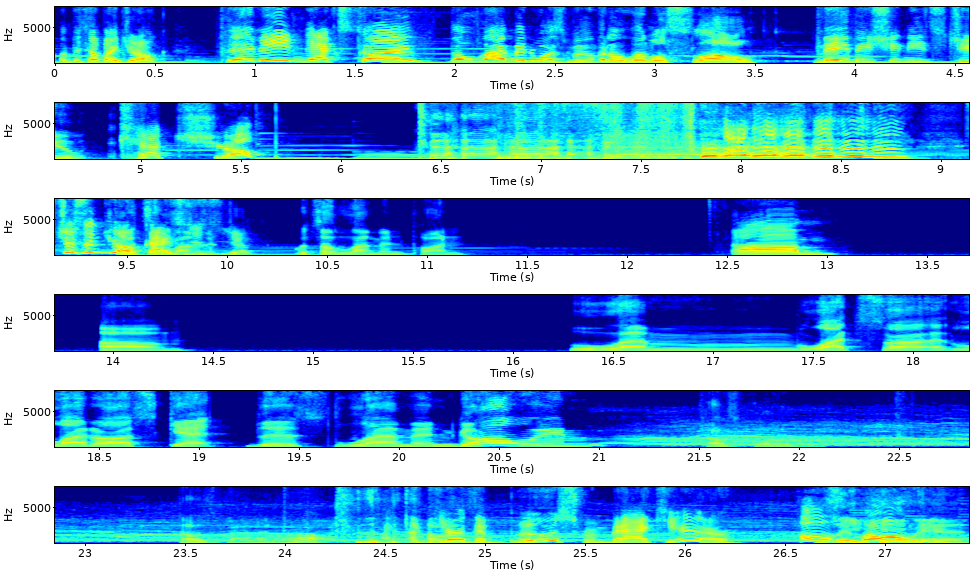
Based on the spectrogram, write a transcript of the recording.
Let me tell my joke. Maybe next time the lemon was moving a little slow. Maybe she needs to catch up. it's just a joke, What's a guys. It's just a joke. What's a lemon pun? Um, Um, Lem, let's uh, let us get this lemon going. That was horrible. That was bad. Oh, I can hear the boost from back here. Holy moly. Yeah.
